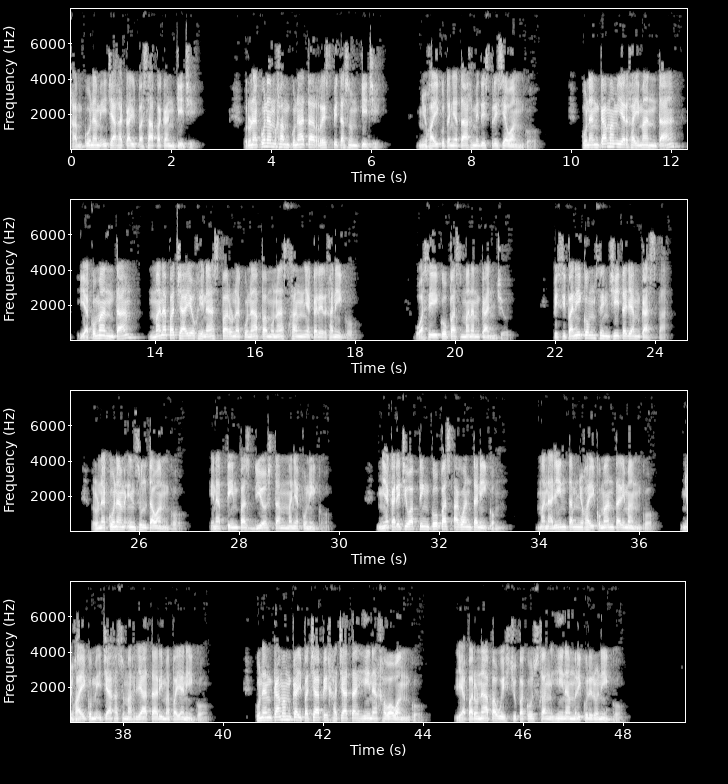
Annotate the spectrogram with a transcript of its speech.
Hamkunam ichaqa kallpasapa kankichik. Runakunam hamkunata respetasunkichik. Ñuqaykutañataqmi despreciawanku. Kunankamam yarhaymanta, yakumanta, mana pachayuq hinaspa runakunapa munasqan ñakarirqaniko. Wasiykupas manam kanchu. Pisipanikum sinchita llamkaspa. Runakunam insultawanko. Inaptimpas Dios tam mañapuniko. Ñakarichiwaptinkupas aguantanikum. Manalintam ñuqaykumanta rimanko. Ñuqaykum ichaqa sumaqllata rimapayaniko. Kunankamam kay pachapi hachata hina hawawanko. Llaparunapa wischupakusqan hinam rikuriruniko.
